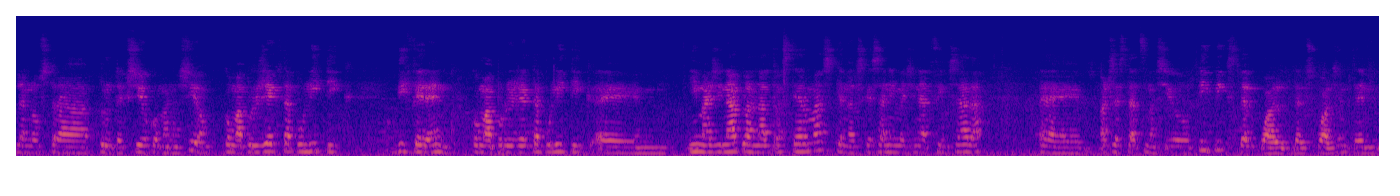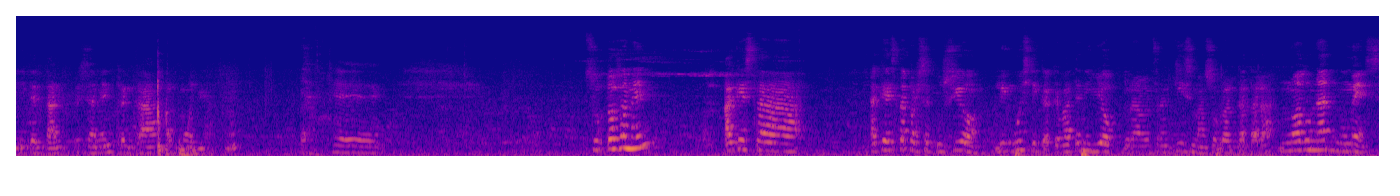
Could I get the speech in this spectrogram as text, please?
la nostra protecció com a nació, com a projecte polític diferent, com a projecte polític eh, imaginable en altres termes que en els que s'han imaginat fins ara, eh, els estats-nació típics del qual, dels quals estem intentant precisament trencar el moll. No? Eh, sortosament, aquesta, aquesta persecució lingüística que va tenir lloc durant el franquisme sobre el català no ha donat només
